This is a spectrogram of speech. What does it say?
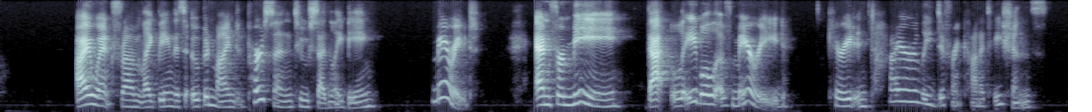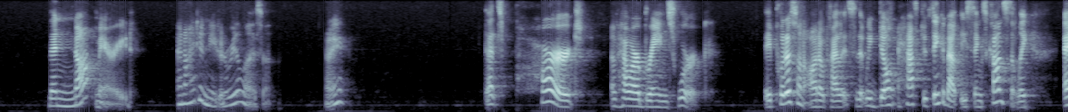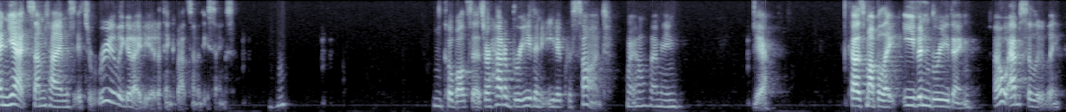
I went from like being this open minded person to suddenly being married. And for me, that label of married carried entirely different connotations than not married. And I didn't even realize it, right? That's part of how our brains work. They put us on autopilot so that we don't have to think about these things constantly. And yet, sometimes it's a really good idea to think about some of these things. Mm-hmm. Cobalt says, or how to breathe and eat a croissant. Well, I mean, yeah. Cosmopolite, even breathing. Oh, absolutely.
